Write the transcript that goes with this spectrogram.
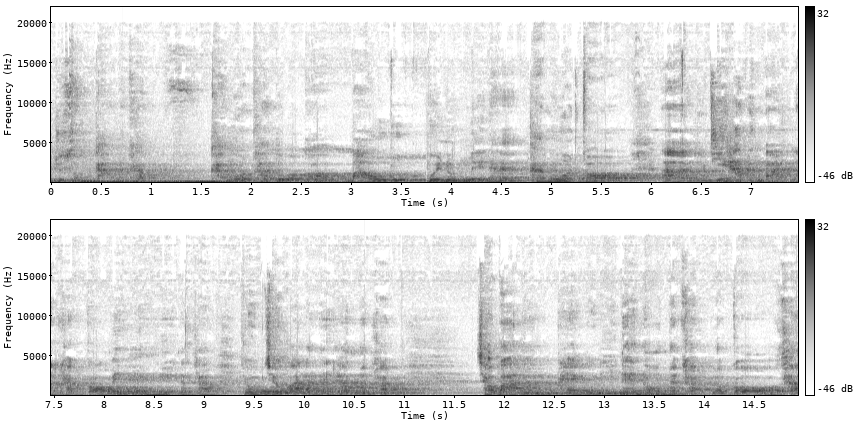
1.29 นะครับค่างวดค่าตัวก็เบาดุดปุยนุ่นเลยนะฮะค่างวดก็อ่าอยู่ที่ 5,000 บาทนะครับ ก็ไม่แพงเลยนะครับโยมเชื่อว่าหลายๆท่านนะครับเช่าบ้านอยู่แพงกว่านี้แน่นอนนะครับ แล้วก็ค่า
